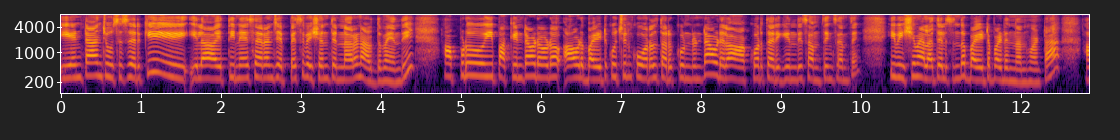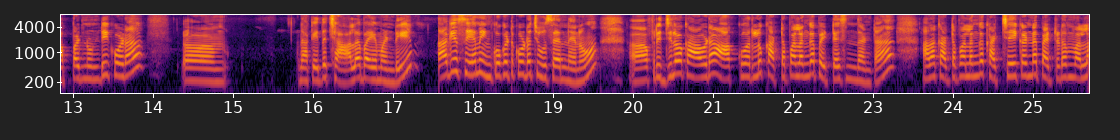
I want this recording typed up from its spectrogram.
ఏంటా అని చూసేసరికి ఇలా తినేశారని చెప్పేసి విషం తిన్నారని అర్థమైంది. అప్పుడు ఈ పక్కింటి ఆవిడ ఆవిడ బయట కూర్చుని కూరలు తరుక్కుంటుంటే ఆవిడ ఇలా ఆకుకూర తరిగింది. సంథింగ్ సంథింగ్ ఈ విషయం ఎలా తెలిసిందో బయటపడింది అనమాట అప్పటి నుండి కూడా నాకైతే చాలా భయం అండి అలాగే సేమ్ ఇంకొకటి కూడా చూశాను నేను. ఫ్రిడ్జ్లో ఒక ఆవిడ ఆకుకూరలు కట్టపలంగా పెట్టేసిందంట. అలా కట్టపలంగా కట్ చేయకుండా పెట్టడం వల్ల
